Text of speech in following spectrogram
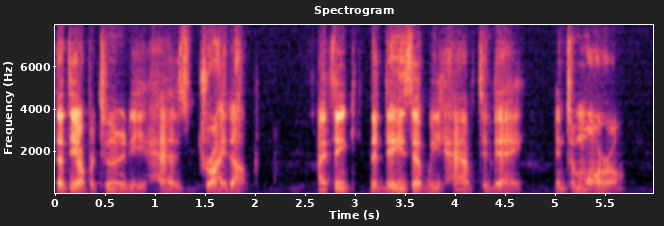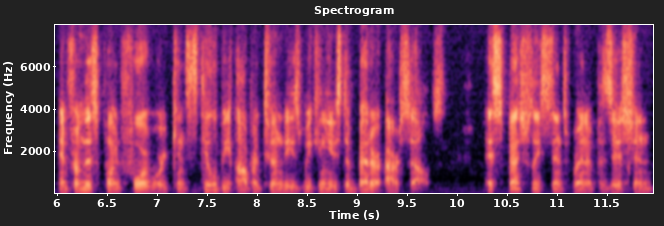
that the opportunity has dried up. I think the days that we have today and tomorrow and from this point forward can still be opportunities we can use to better ourselves, especially since we're in a position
